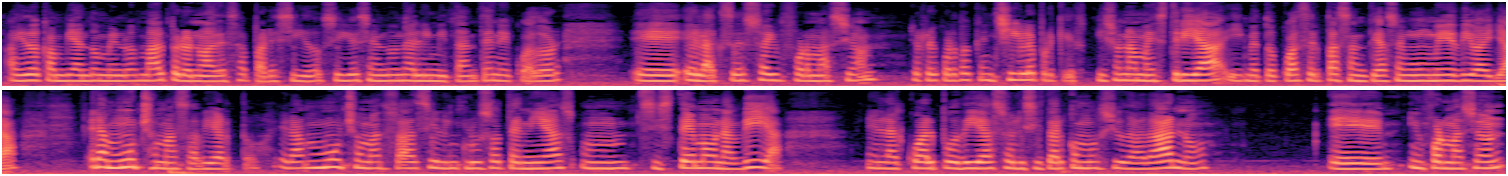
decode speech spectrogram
ha ido cambiando menos mal, pero no ha desaparecido. Sigue siendo una limitante en Ecuador eh, el acceso a información. Yo recuerdo que en Chile, porque hice una maestría y me tocó hacer pasantías en un medio allá, era mucho más abierto, era mucho más fácil, incluso tenías un sistema, una vía en la cual podía solicitar como ciudadano eh, información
